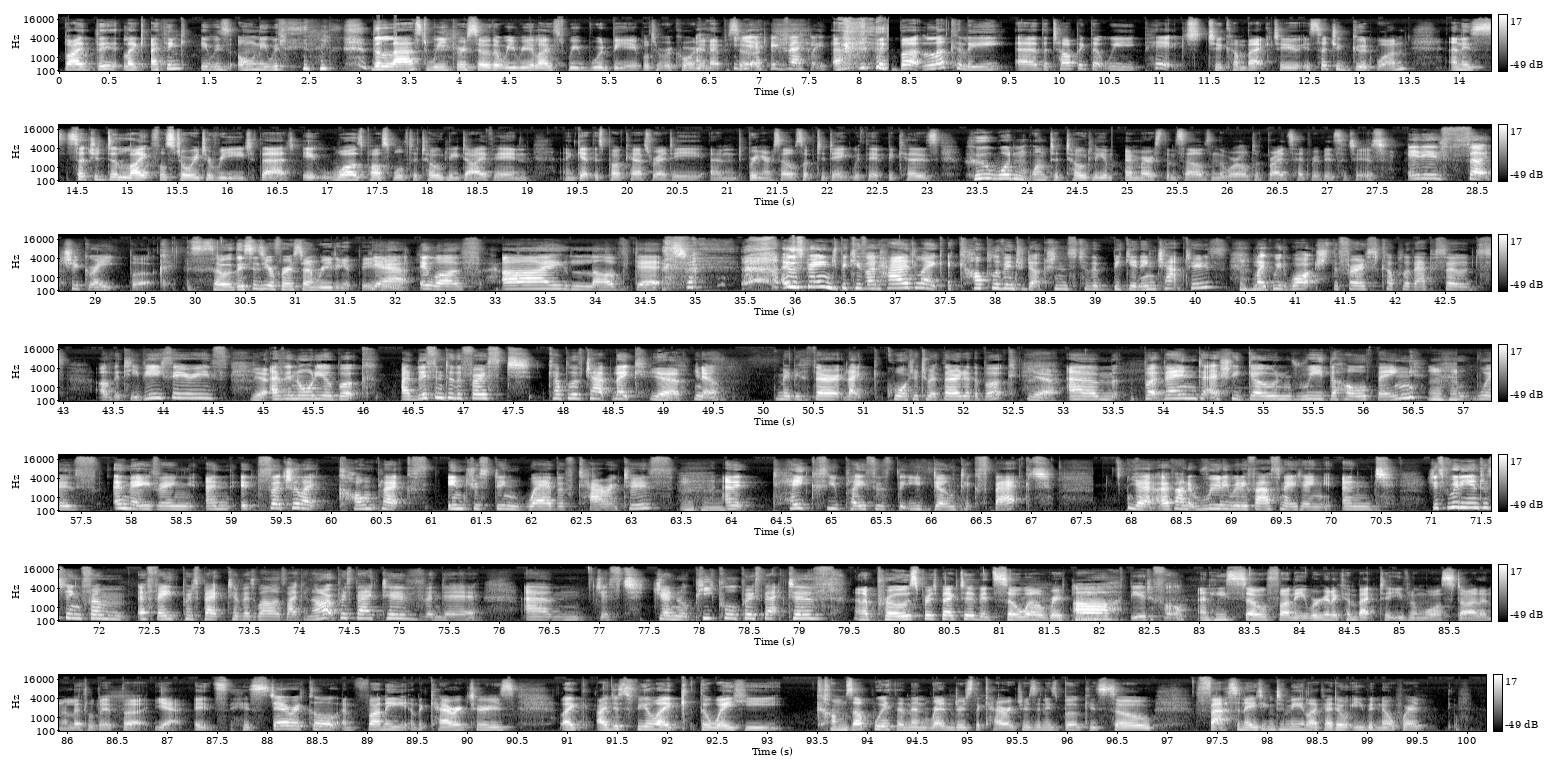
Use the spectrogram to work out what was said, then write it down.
by the like, I think it was only within the last week or so that we realized we would be able to record an episode. Yeah, exactly. but luckily, uh, the topic that we picked to come back to is such a good one and is such a delightful story to read that it was possible to totally dive in and get this podcast ready and bring ourselves up to date with it because who wouldn't want to totally immerse themselves in the world of Brideshead Revisited? It is such a great book. So, this is your first time reading it, Phoebe. Yeah, it was. I loved it. it was strange because I'd had like a couple of introductions to the beginning chapters. Mm-hmm. Like we'd watched the first couple of episodes of the TV series. Yeah. As an audiobook, I'd listened to the first couple of chap like Yeah. you know, maybe third like quarter to a third of the book. Yeah. Um, but then to actually go and read the whole thing was amazing, and it's such a like complex, interesting web of characters, and it takes you places that you don't expect. Yeah, I found it really, really fascinating and just really interesting from a faith perspective as well as like an art perspective and a um, just general people perspective. And a prose perspective, it's so well written. Oh, beautiful. and he's so funny. We're going to come back to Evelyn Waugh's style in a little bit, but yeah, it's hysterical and funny, and the characters. Like, I just feel like the way he comes up with and then renders the characters in his book is so fascinating to me. Like I don't even know where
